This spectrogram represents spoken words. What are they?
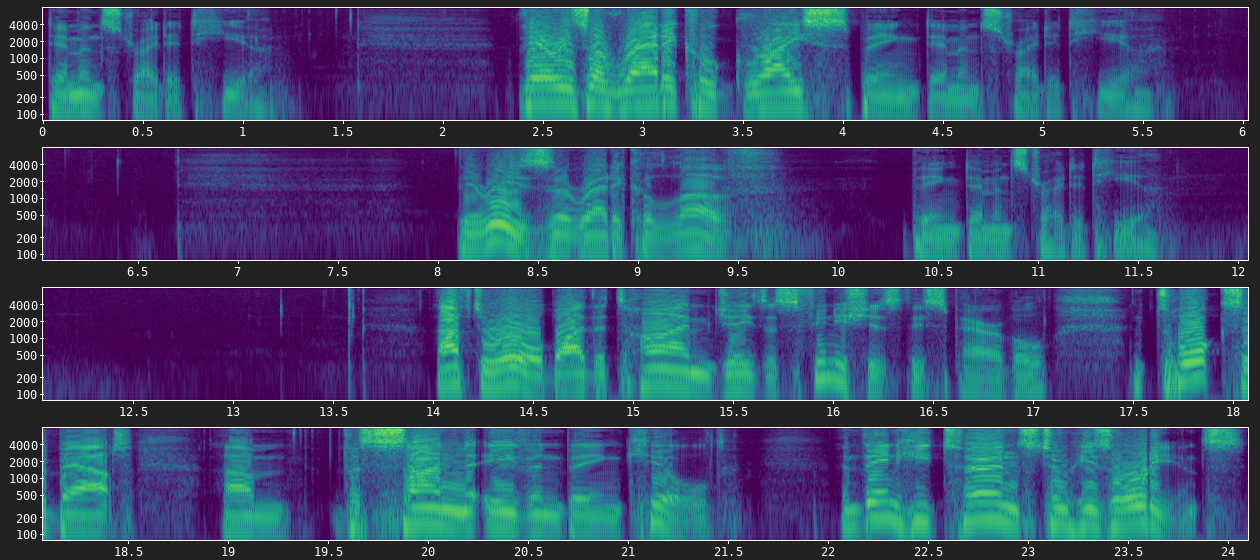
demonstrated here. There is a radical grace being demonstrated here. There is a radical love being demonstrated here. After all, by the time Jesus finishes this parable and talks about um, the son even being killed, and then he turns to his audience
